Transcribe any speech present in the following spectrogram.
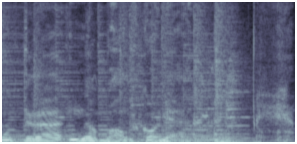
Утро на Болткоме.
